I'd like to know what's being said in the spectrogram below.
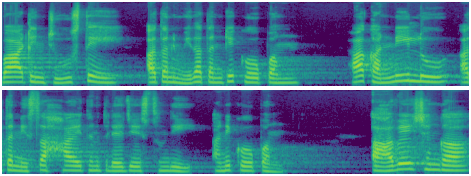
వాటిని చూస్తే అతని మీద అతనికే కోపం. ఆ కన్నీళ్ళు అతని నిస్సహాయతను తెలియజేస్తుంది అని కోపం. ఆవేశంగా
